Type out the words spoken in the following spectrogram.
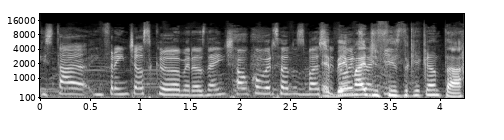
estar em frente às câmeras, né? A gente tava conversando nos bastidores. É bem mais aqui. difícil do que cantar.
